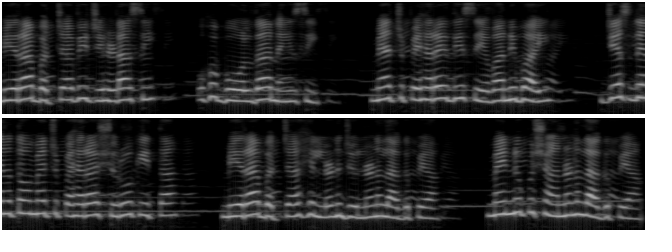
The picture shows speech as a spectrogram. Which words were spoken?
ਮੇਰਾ ਬੱਚਾ ਵੀ ਜਿਹੜਾ ਸੀ ਉਹ ਬੋਲਦਾ ਨਹੀਂ ਸੀ। ਮੈਂ ਚੁਪਹਿਰੇ ਦੀ ਸੇਵਾ ਨਿਭਾਈ। ਜਿਸ ਦਿਨ ਤੋਂ ਮੈਂ ਚੁਪਹਿਰਾ ਸ਼ੁਰੂ ਕੀਤਾ, ਮੇਰਾ ਬੱਚਾ ਹਿੱਲਣ ਜੁਲਣ ਲੱਗ ਪਿਆ। ਮੈਨੂੰ ਪਛਾਣਨ ਲੱਗ ਪਿਆ।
